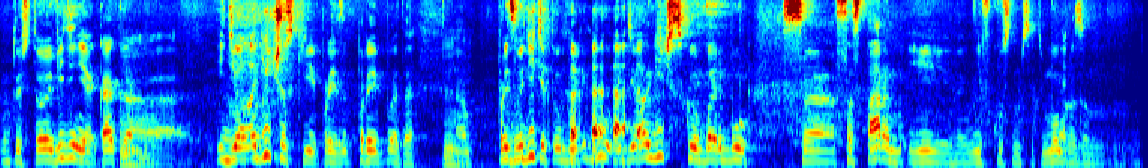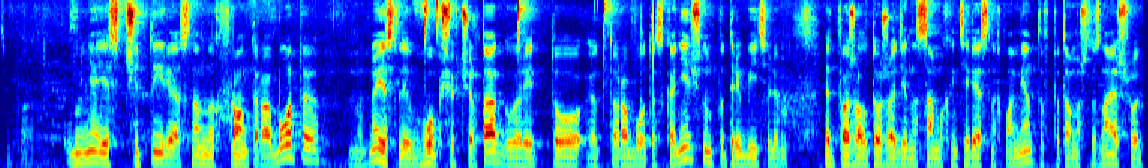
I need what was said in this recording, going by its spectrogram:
ну, то есть твое видение, как mm идеологически произ, про, это, mm. Производить эту борьбу, идеологическую борьбу с, со старым и невкусным с этим образом. Типа. У меня есть четыре основных фронта работы. Ну, если в общих чертах говорить, то это работа с конечным потребителем. Это, пожалуй, тоже один из самых интересных моментов, потому что, знаешь, вот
